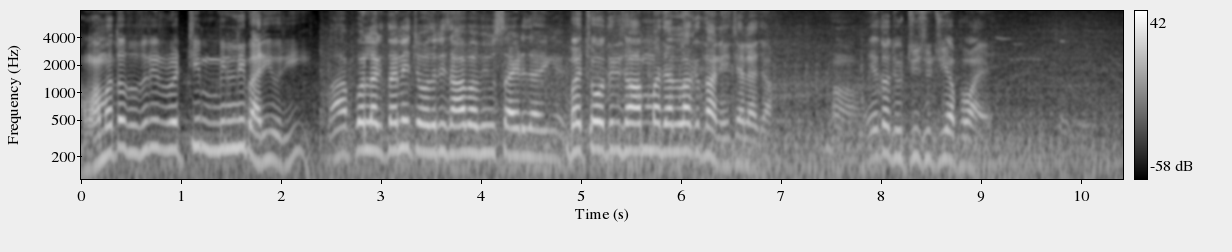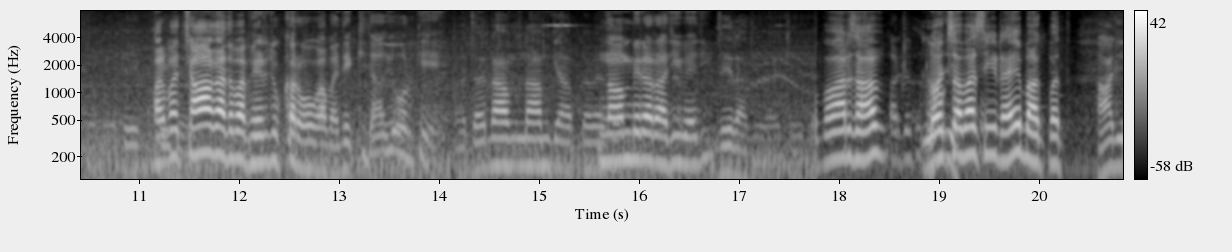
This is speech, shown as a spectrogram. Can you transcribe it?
हम तो दूसरी रोटी मिलनी भारी हो रही आपको लगता नहीं चौधरी साहब अभी उस साइड जाएँगे? भाई चौधरी साहब मज़ा लगता नहीं चला जा। हाँ ये तो झूठी सूची अफवाह है। और भाई चाह का तो फिर जुक्कर होगा भाई देखी जाएगी और की। अच्छा नाम नाम क्या आपका नाम मेरा राजीव है जी। जी राजीव है पवार साहब लोकसभा सीट है बागपत। हाँ जी।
